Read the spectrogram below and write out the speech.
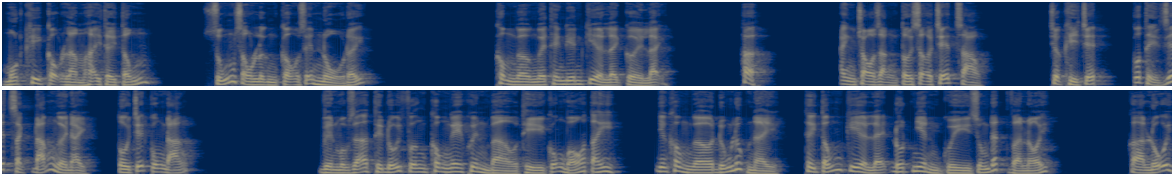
Một khi cậu làm hại thầy Tống, súng sau lưng cậu sẽ nổ đấy. Không ngờ người thanh niên kia lại cười lạnh. Hờ, anh cho rằng tôi sợ chết sao? Trước khi chết, có thể giết sạch đám người này, tôi chết cũng đáng. Viên mục giã thấy đối phương không nghe khuyên bảo thì cũng bó tay, nhưng không ngờ đúng lúc này, thầy Tống kia lại đột nhiên quỳ xuống đất và nói Khả lỗi,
